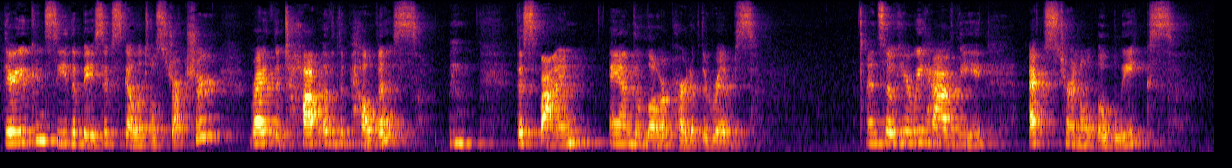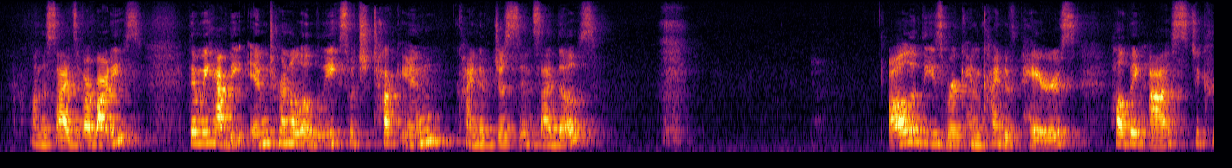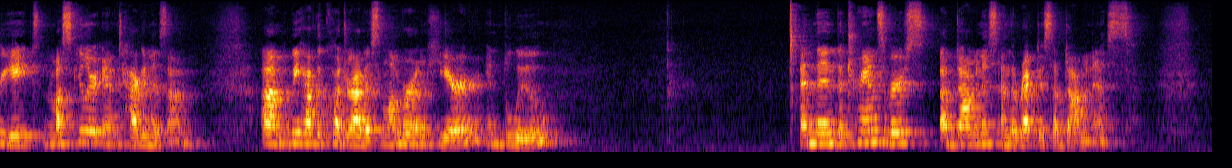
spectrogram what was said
There you can see the basic skeletal structure, right? The top of the pelvis, the spine, and the lower part of the ribs. And so here we have the external obliques on the sides of our bodies. Then we have the internal obliques, which tuck in kind of just inside those. All of these work in kind of pairs, helping us to create muscular antagonism. Um, we have the quadratus lumborum here in blue, and then the transverse abdominis and the rectus abdominis.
